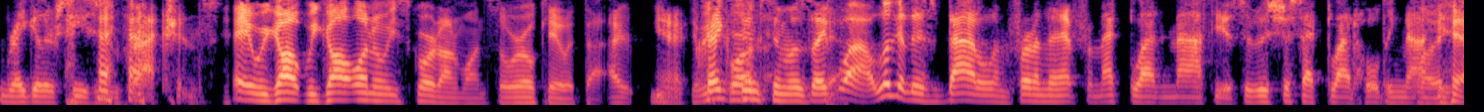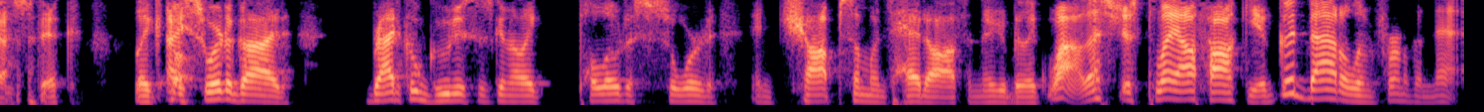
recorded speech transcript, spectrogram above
regular season infractions. Hey, we got we got one and we scored on one, so we're okay with that. I, Yeah, Craig Simpson was like, Yeah. "Wow, look at this battle in front of the net from Ekblad and Matthews." It was just Ekblad holding Matthews' Oh, yeah. stick. Like I swear to God, Radko Gudis is gonna like pull out a sword and chop someone's head off, and they're gonna be like, "Wow, that's just playoff hockey. A good battle in front of the net."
